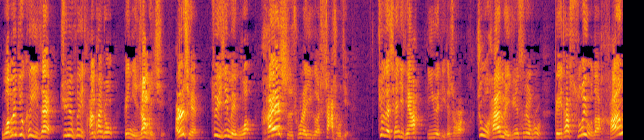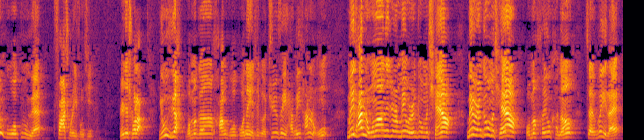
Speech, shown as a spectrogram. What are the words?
我们就可以在军费谈判中给你让一些，而且。”最近美国还使出了一个杀手锏，就在前几天啊，一月底的时候，驻韩美军司令部给他所有的韩国雇员发出了一封信，人家说了，由于啊，我们跟韩国国内这个军费还没谈拢，没谈拢呢，那就是没有人给我们钱啊，没有人给我们钱啊，我们很有可能在未来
